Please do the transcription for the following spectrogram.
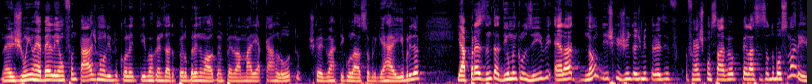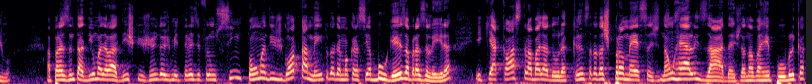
Né? Junho, Rebelião Fantasma, um livro coletivo organizado pelo Breno Altman e pela Maria Carlotto. Escrevi um artigo lá sobre guerra híbrida. E a presidenta Dilma, inclusive, ela não diz que junho de 2013 foi responsável pela ascensão do bolsonarismo. A presidenta Dilma ela diz que junho de 2013 foi um sintoma de esgotamento da democracia burguesa brasileira e que a classe trabalhadora, cansada das promessas não realizadas da nova república,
